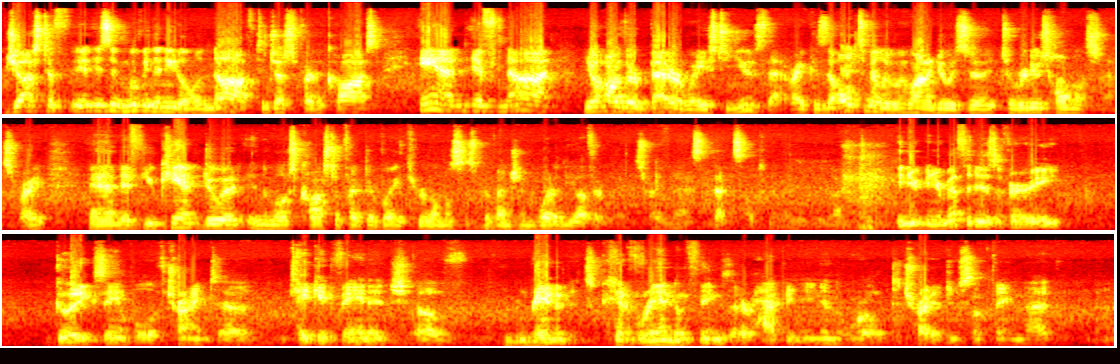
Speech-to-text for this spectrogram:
justif- is it moving the needle enough to justify the cost? And if not, you know, are there better ways to use that, right? Because ultimately, what we want to do is to, to reduce homelessness, right? And if you can't do it in the most cost-effective way through homelessness prevention, what are the other ways, right? And that's that's ultimately what we like. And your, and your method is a very good example of trying to take advantage of random, kind of random things that are happening in the world to try to do something that uh,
